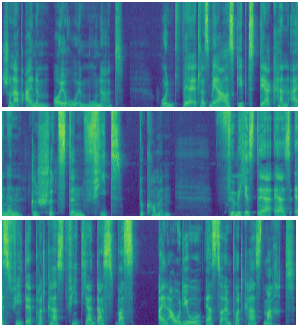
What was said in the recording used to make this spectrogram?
schon ab einem Euro im Monat. Und wer etwas mehr ausgibt, der kann einen geschützten Feed bekommen. Für mich ist der RSS-Feed, der Podcast-Feed ja das, was ein Audio erst zu einem Podcast macht.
